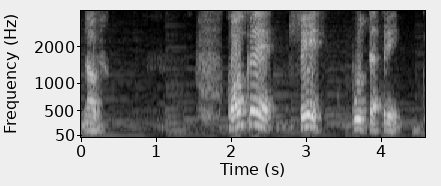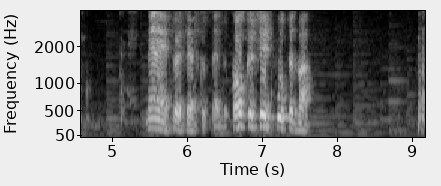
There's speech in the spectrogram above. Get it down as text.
dobro. Koliko je 6 puta 3? Ne, ne, to je teško s tebe. Koliko je 6 puta 2? 12,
